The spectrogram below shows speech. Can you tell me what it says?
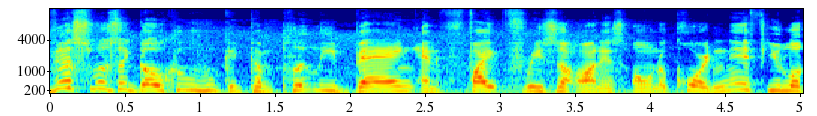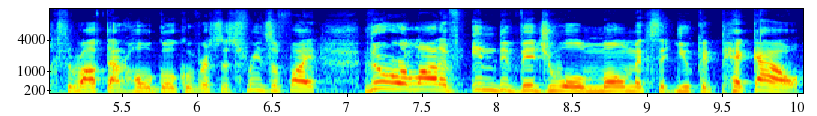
This was a Goku who could completely bang and fight Frieza on his own accord. And if you look throughout that whole Goku versus Frieza fight, there were a lot of individual moments that you could pick out.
